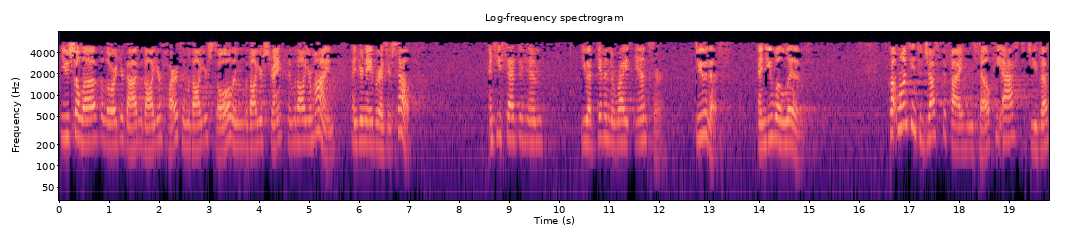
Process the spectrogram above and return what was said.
You shall love the Lord your God with all your heart and with all your soul and with all your strength and with all your mind and your neighbor as yourself. And he said to him, You have given the right answer. Do this, and you will live. But wanting to justify himself, he asked Jesus,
